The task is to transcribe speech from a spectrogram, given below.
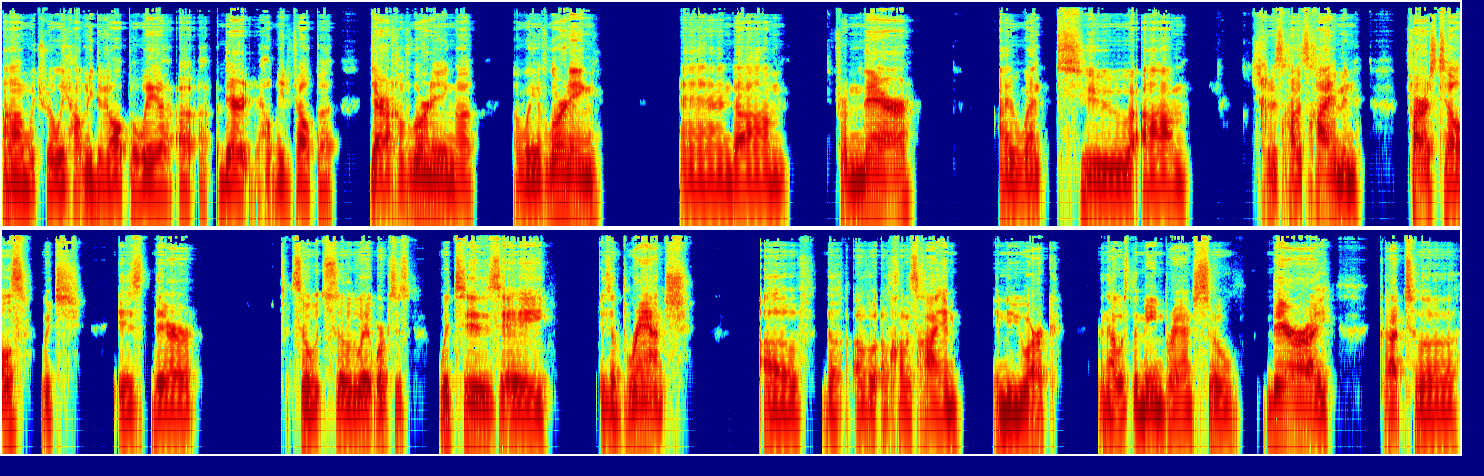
um, which really helped me develop a way, uh, uh, there it helped me develop a derech of learning, a, a way of learning. And um, from there, I went to um, Chafetz Chaim in Forest Hills, which is their, so, so the way it works is, which is a, is a branch of the, of, of Chafetz Chaim in New York and that was the main branch. So there I got to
